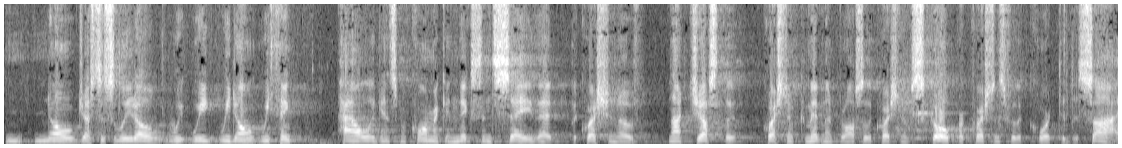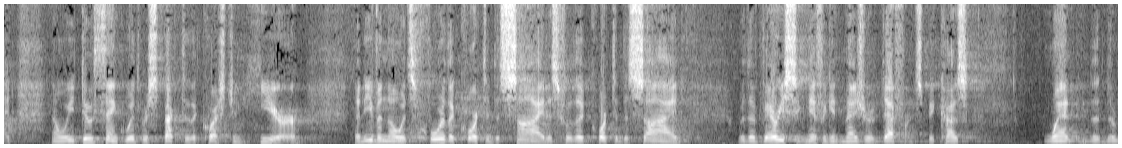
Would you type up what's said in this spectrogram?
No, Justice Alito. We, we, we don't. We think Powell against McCormick and Nixon say that the question of not just the question of commitment, but also the question of scope, are questions for the court to decide. Now, we do think, with respect to the question here, that even though it's for the court to decide, it's for the court to decide with a very significant measure of deference, because when the, the,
